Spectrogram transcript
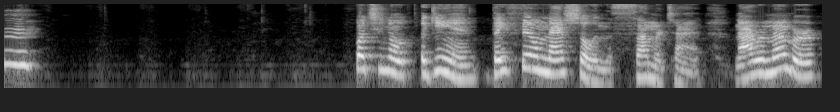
hmm, But you know, again, they filmed that show in the summertime. Now I remember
